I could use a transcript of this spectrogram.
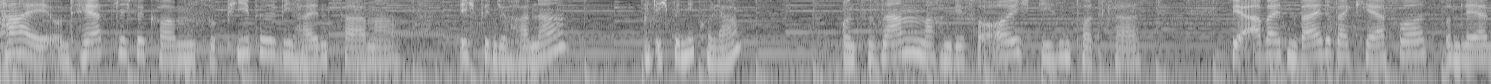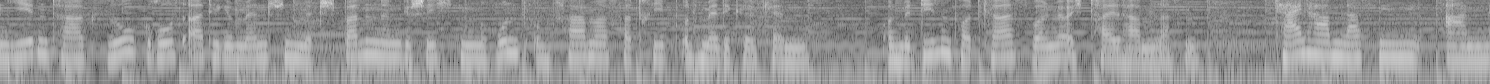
Hi und herzlich willkommen zu People Behind Pharma. Ich bin Johanna. Und ich bin Nicola. Und zusammen machen wir für euch diesen Podcast. Wir arbeiten beide bei Careforce und lernen jeden Tag so großartige Menschen mit spannenden Geschichten rund um Pharma, Vertrieb und Medical kennen. Und mit diesem Podcast wollen wir euch teilhaben lassen. Teilhaben lassen an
